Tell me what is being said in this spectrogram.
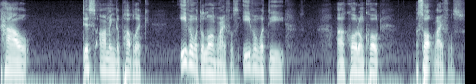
how disarming the public, even with the long rifles, even with the uh, quote unquote assault rifles,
